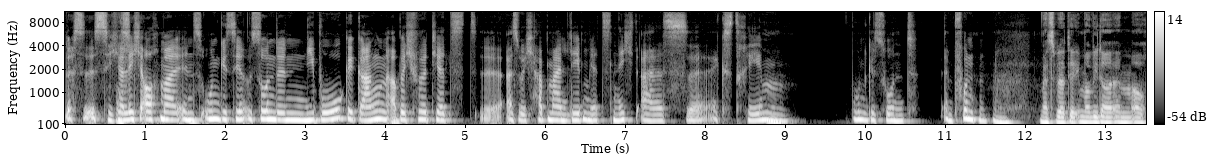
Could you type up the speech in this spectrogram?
Das ist sicherlich auch mal ins ungesunde Niveau gegangen, aber ich würde jetzt, äh, also ich habe mein Leben jetzt nicht als äh, extrem mhm. ungesund empfunden. Es wird ja immer wieder ähm, auch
